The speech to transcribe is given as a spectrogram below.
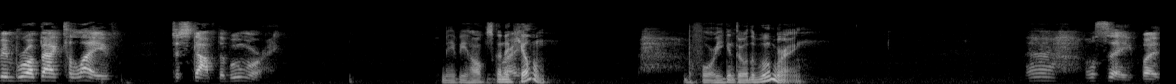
been brought back to life to stop the boomerang. Maybe Hawk's gonna kill him before he can throw the boomerang. Uh, we'll see, but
